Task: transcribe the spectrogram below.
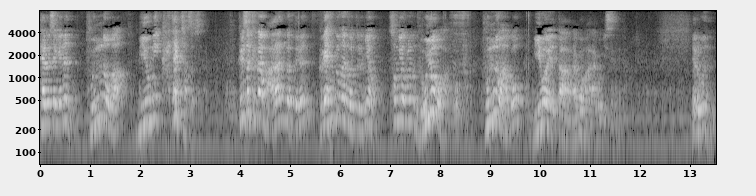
헤롯에게는 분노와 미움이 가득 찼었어요. 그래서 그가 말하는 것들은 그가 행동하는 것들은요 성경으로는 노여워하고 분노하고 미워했다라고 말하고 있습니다. 여러분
